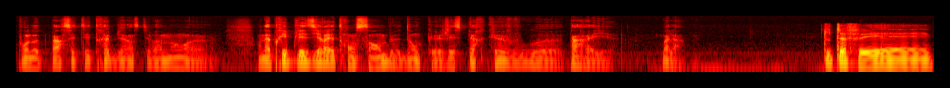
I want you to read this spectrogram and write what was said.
pour notre part, c'était très bien. C'était vraiment. Euh, on a pris plaisir à être ensemble, donc j'espère que vous, pareil. Voilà. Tout à fait.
